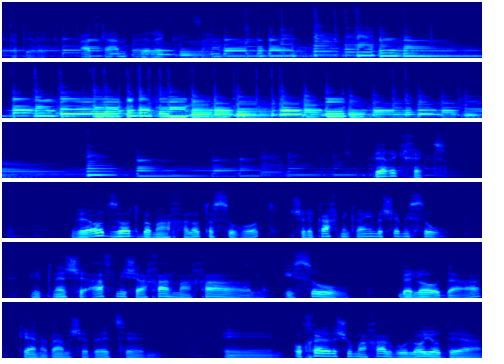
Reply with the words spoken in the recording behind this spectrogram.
את הפרק. עד כאן פרק ז'. פרק ח' ועוד זאת במאכלות אסורות, שלכך נקראים בשם איסור. מפני שאף מי שאכל מאכל איסור בלא הודעה, כן, אדם שבעצם אה, אוכל איזשהו מאכל והוא לא יודע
